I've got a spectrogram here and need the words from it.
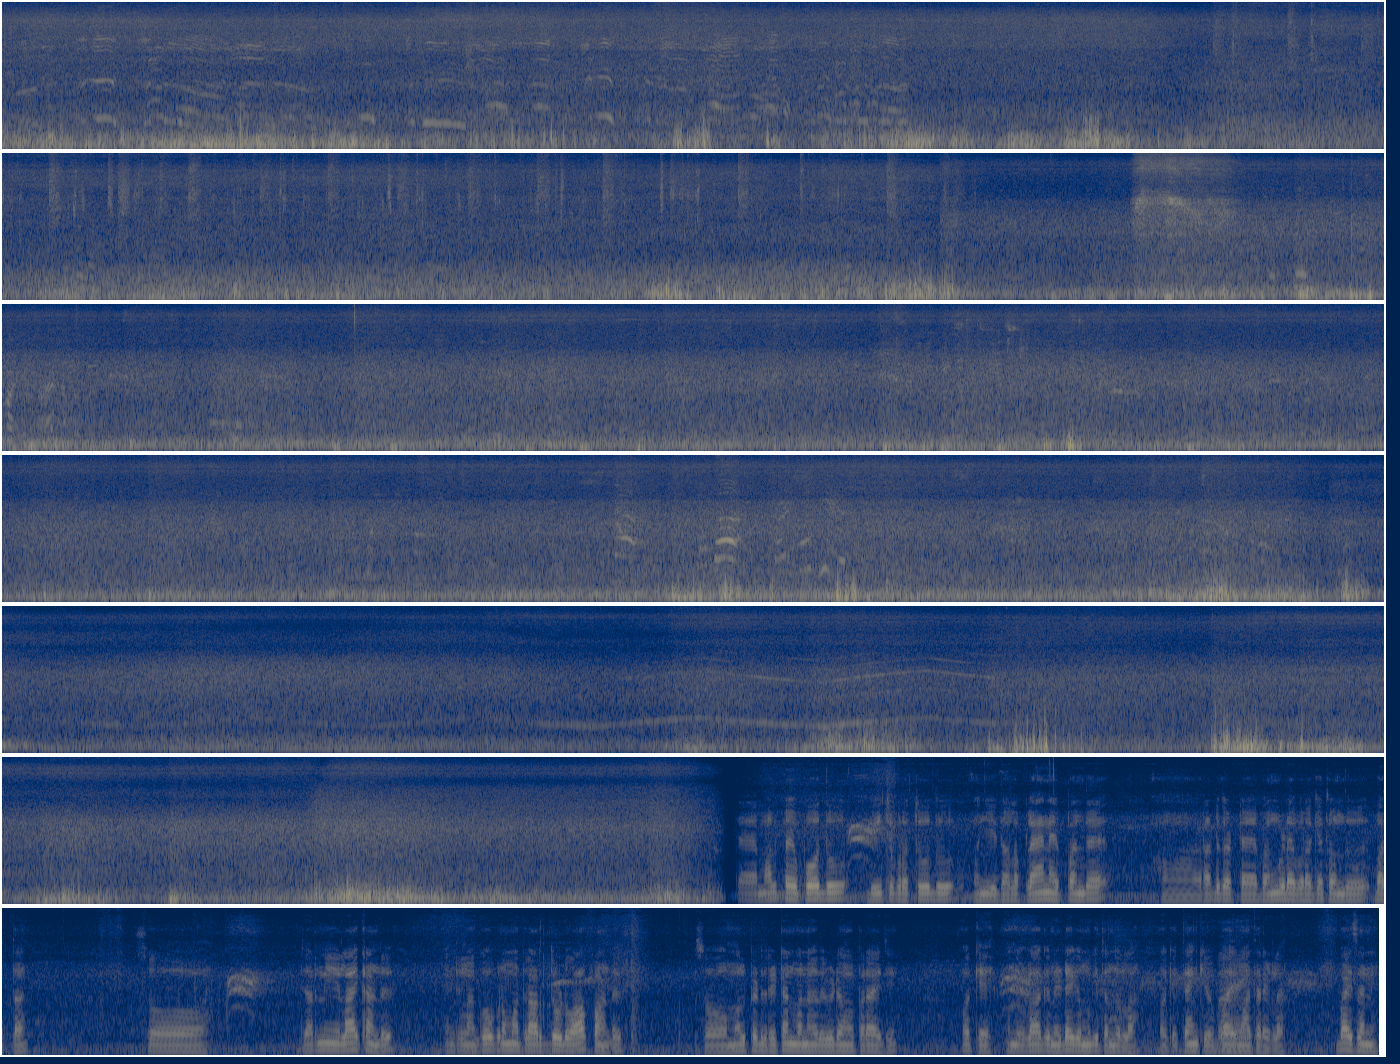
ಮಲ್ಪೆಗೆ ಪೋದು ಬೀಚ್ ಪೂರ ತೂದು ಒಂಜಿ ಇದೆಲ್ಲ ಪ್ಲ್ಯಾನ್ ಇಪ್ಪಂದೆ ರಡ್ಡು ದೊಟ್ಟೆ ಬಂಗುಡೆ ಪೂರ ಗೆತ್ತೊಂದು ಬತ್ತ. ಸೊ ಜರ್ನಿ ಲಾಯ್ಕಂಡು ಎಂಕ್ಲ ಗೋಪುರ ಮಾತ್ರ ಅರ್ಧ ದೊಡ್ಡ ಆಫ್ ಆಂಡು ಸೊ ಮಲ್ಪೆಡ್ದು ರಿಟರ್ನ್ ಬಂದಾಗ ವೀಡಿಯೋ ಪರಾಯ್ಜಿ ಓಕೆ ಒಂದು ವ್ಲಾಗ್ ನೆಡೆಗೆ ಮುಗಿತಂದುಲ್ಲ. ಓಕೆ ಥ್ಯಾಂಕ್ ಯು ಬಾಯ್ ಮಾತಾಡಿಲ್ಲ ಬಾಯ್ ಸನ್ನಿ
